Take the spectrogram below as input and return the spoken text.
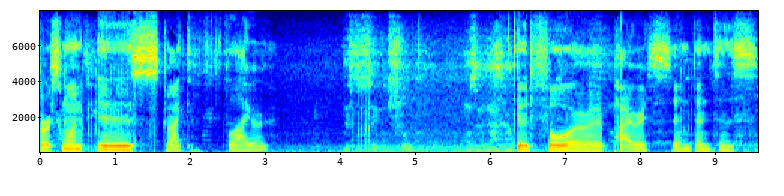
First one is Strike Flyer. Good for Pyrus and Ventus.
